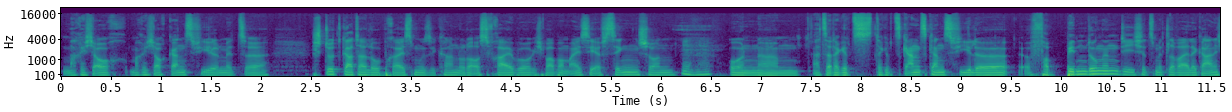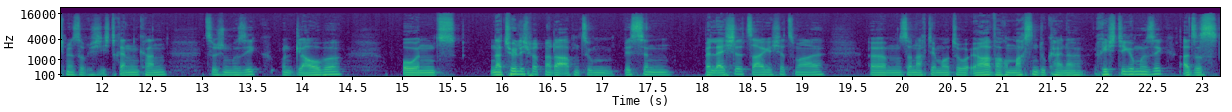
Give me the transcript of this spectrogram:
mache ich, auch, mache ich auch ganz viel mit äh, Stuttgarter Lobpreismusikern oder aus Freiburg. Ich war beim ICF Singen schon. Mhm. Und ähm, also da gibt es da gibt's ganz, ganz viele äh, Verbindungen, die ich jetzt mittlerweile gar nicht mehr so richtig trennen kann zwischen Musik und Glaube. Und natürlich wird man da ab und zu ein bisschen belächelt, sage ich jetzt mal. Ähm, so nach dem Motto, ja, warum machst denn du keine richtige Musik? Also es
